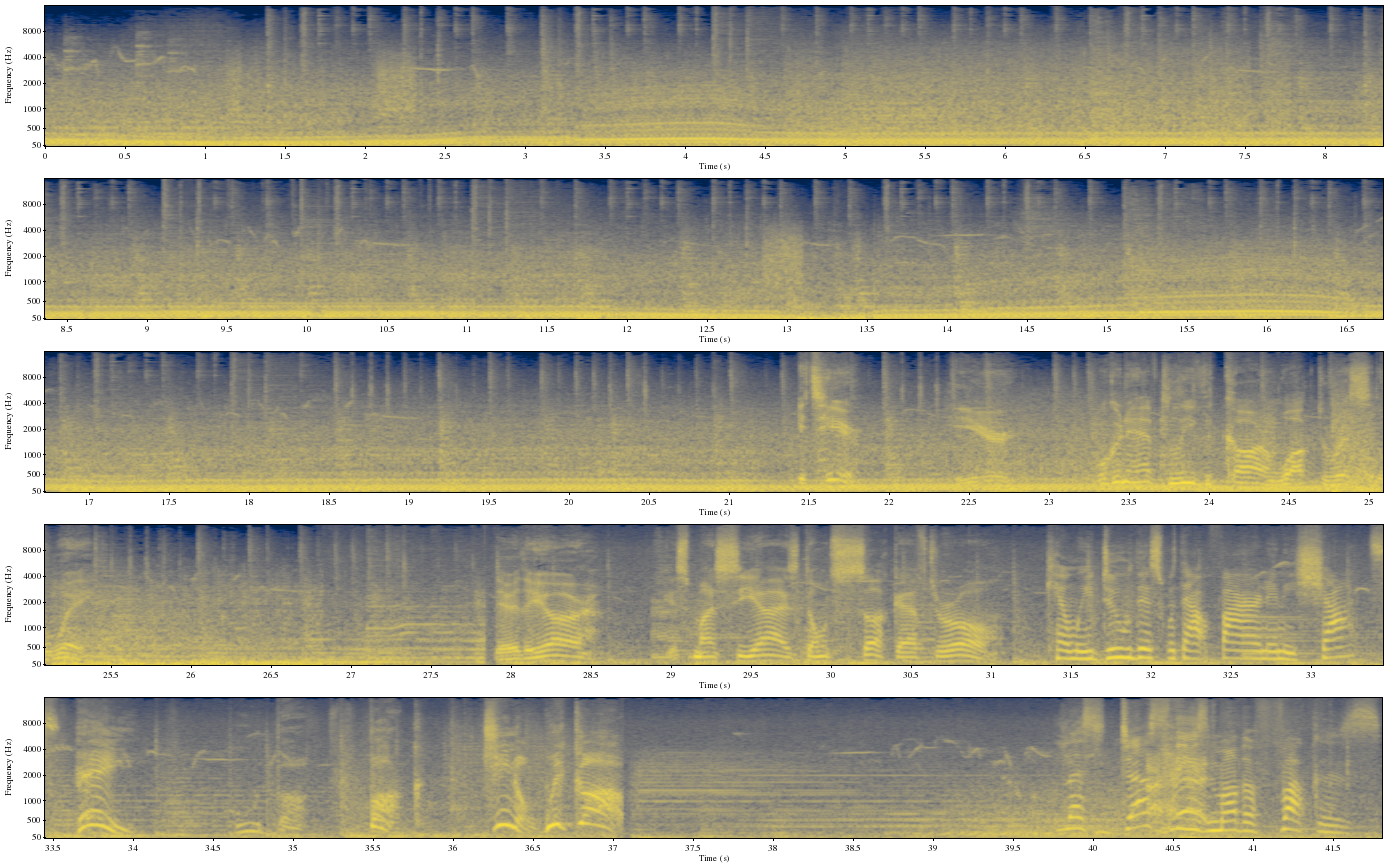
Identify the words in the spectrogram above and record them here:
It's here. Here? We're gonna have to leave the car and walk the rest of the way. There they are. Guess my CIs don't suck after all. Can we do this without firing any shots? Hey! Who the fuck? Gino, wake up! Let's dust these motherfuckers.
